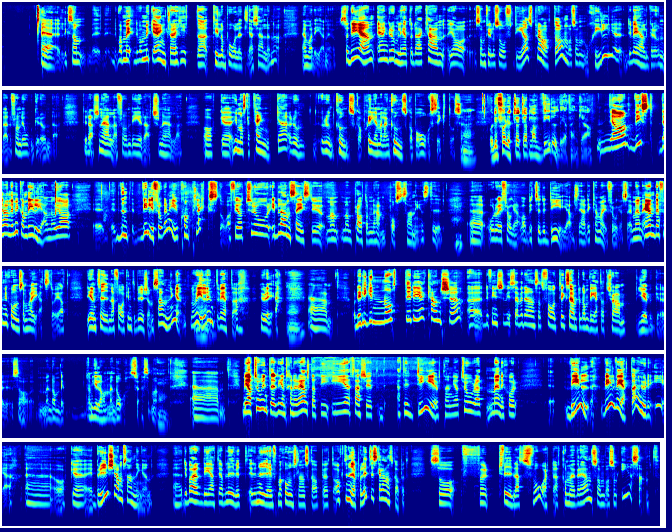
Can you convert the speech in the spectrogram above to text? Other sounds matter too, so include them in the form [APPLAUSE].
Eh, liksom, det, var, det var mycket enklare att hitta till de pålitliga källorna än vad det är nu. Så det är en, en grumlighet och där kan jag som filosof dels prata om vad som skiljer det välgrundade från det ogrundade det rationella från det irrationella. Och eh, hur man ska tänka runt, runt kunskap, skilja mellan kunskap och åsikt. Och, så. Mm. och det förutsätter ju att man vill det, tänker jag. Ja, visst. Det handlar mycket om viljan. Och jag, eh, den, viljefrågan är ju komplex då. För jag tror, ibland sägs det ju, man, man pratar om det här med postsanningens tid. Mm. Uh, och då är frågan, vad betyder det egentligen? Ja, det kan man ju fråga sig. Men en definition som har getts då är att det är en tid när folk inte bryr sig om sanningen. De vill mm. inte veta hur det är. Mm. Um, och det ligger något i det kanske. Uh, det finns viss evidens att folk till exempel de vet att Trump ljuger. Så, men de, de gillar honom ändå. Så, så man, mm. uh, men jag tror inte rent generellt att det är särskilt att det är det. Utan jag tror att människor eh, vill, vill veta hur det är. Uh, och uh, bryr sig om sanningen. Eh, det är bara det att det har blivit i det nya informationslandskapet och det nya politiska landskapet så förtvivlat svårt att komma överens om vad som är sant.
